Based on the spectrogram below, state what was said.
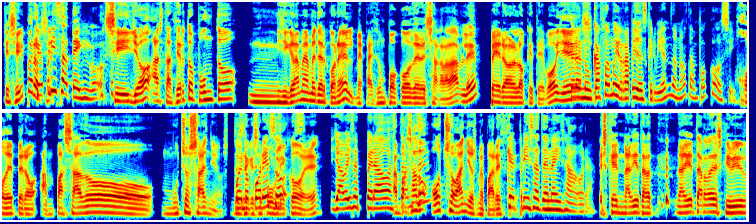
Que sí, pero ¿qué prisa tengo? Si yo hasta cierto punto ni siquiera me voy a meter con él, me parece un poco de desagradable, pero lo que te voy es... Pero nunca fue muy rápido escribiendo, ¿no? Tampoco, ¿o sí? Joder, pero han pasado muchos años desde Bueno, que por se eso publicó, ¿eh? Ya habéis esperado Han bastante. pasado ocho años, me parece. ¿Qué prisa tenéis ahora? Es que nadie, nadie tarda en escribir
